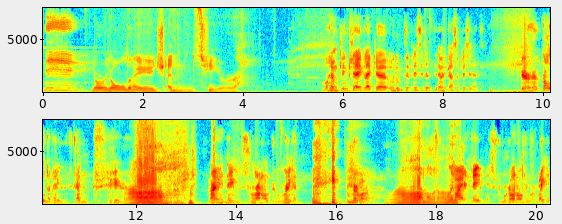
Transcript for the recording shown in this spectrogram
Nee. Your golden age ends here. Waarom klink jij gelijk, eh, hoe noemt de president? De Amerikaanse president. Your golden age ends here. My name's Ronald Reagan. My name is Ronald Reagan.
